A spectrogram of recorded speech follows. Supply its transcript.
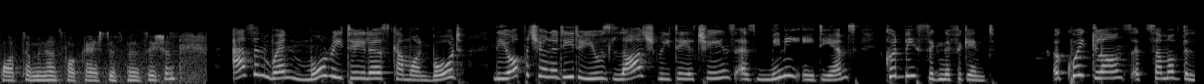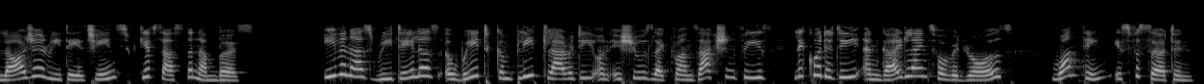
POS terminals for cash dispensation. As and when more retailers come on board, the opportunity to use large retail chains as mini ATMs could be significant. A quick glance at some of the larger retail chains gives us the numbers. Even as retailers await complete clarity on issues like transaction fees, liquidity, and guidelines for withdrawals, one thing is for certain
